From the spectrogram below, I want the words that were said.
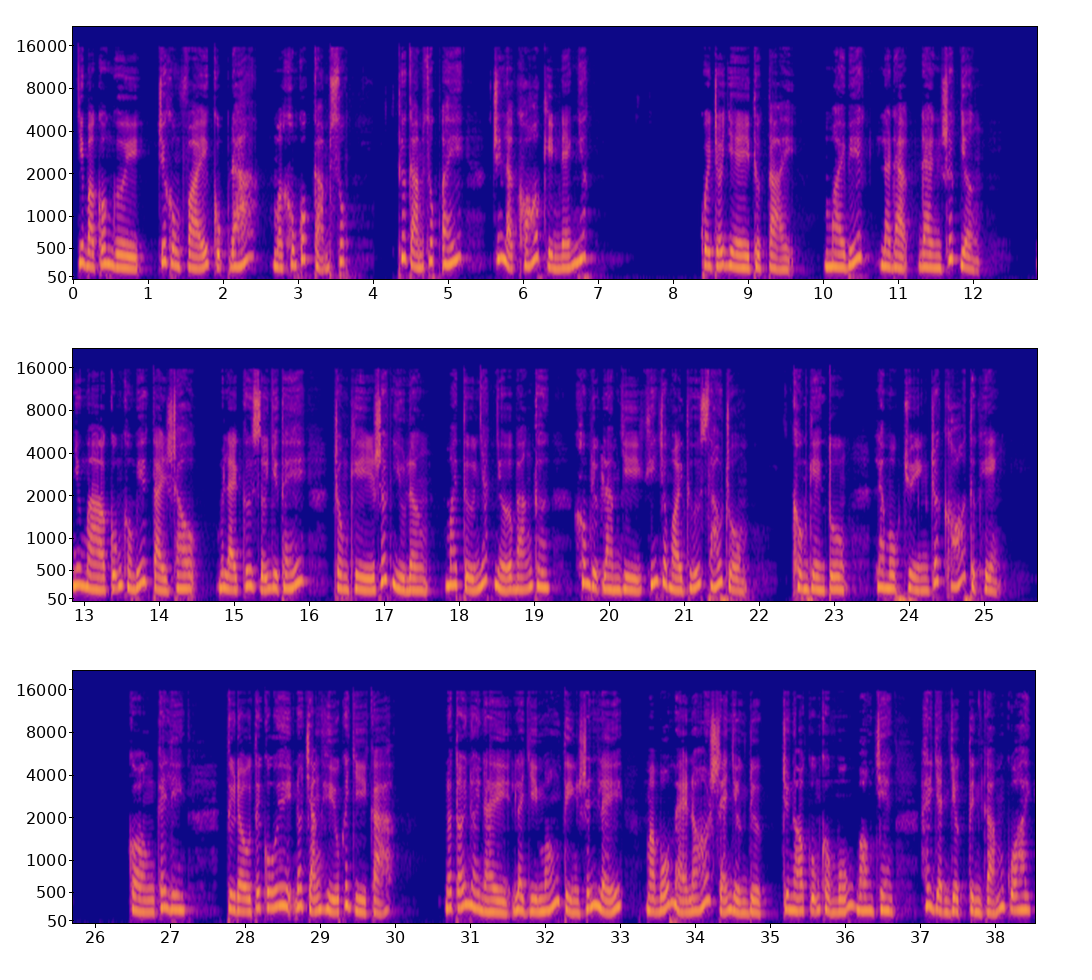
Nhưng mà con người chứ không phải cục đá mà không có cảm xúc. Thứ cảm xúc ấy chính là khó kìm nén nhất. Quay trở về thực tại, Mai biết là Đạt đang rất giận. Nhưng mà cũng không biết tại sao mình lại cư xử như thế trong khi rất nhiều lần Mai tự nhắc nhở bản thân không được làm gì khiến cho mọi thứ xáo trộn. Không ghen tuông là một chuyện rất khó thực hiện. Còn cái liên từ đầu tới cuối nó chẳng hiểu cái gì cả Nó tới nơi này là vì món tiền sính lễ mà bố mẹ nó sẽ nhận được, Chứ nó cũng không muốn bon chen Hay giành giật tình cảm của ai.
